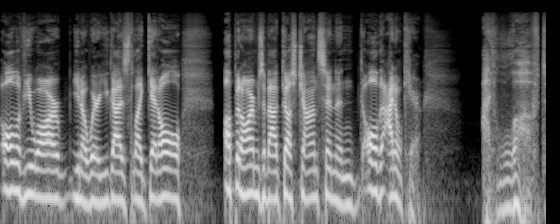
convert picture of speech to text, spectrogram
all of you are. You know, where you guys like get all up in arms about Gus Johnson and all that. I don't care. I loved,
